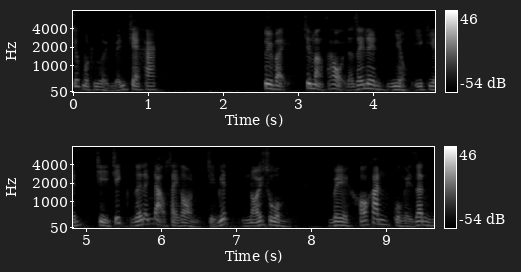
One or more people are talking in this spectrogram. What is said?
trước một người Bến Tre khác. Tuy vậy, trên mạng xã hội đã dấy lên nhiều ý kiến chỉ trích giới lãnh đạo Sài Gòn chỉ biết nói xuồng về khó khăn của người dân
